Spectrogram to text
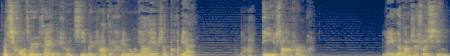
那乔四在的时候，基本上在黑龙江也是打遍了，啊，第一杀手啊！磊哥当时说行，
